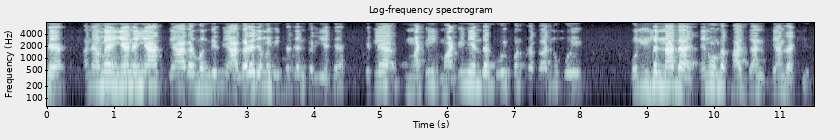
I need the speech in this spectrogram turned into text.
છે અને અમે અહીંયા ને અહીંયા ત્યાં આગળ મંદિરની આગળ જ અમે વિસર્જન કરીએ છીએ. એટલે માટી, માટીની અંદર કોઈ પણ પ્રકારનું કોઈ પોલ્યુશન ના થાય, એનું અમે ખાસ ધ્યાન ધ્યાન રાખીએ છીએ.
